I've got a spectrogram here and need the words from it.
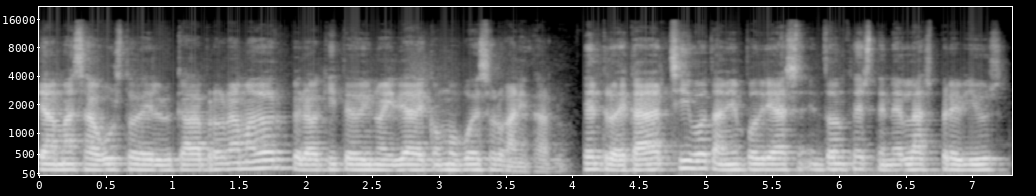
ya más a gusto de cada programador, pero aquí te doy una idea de cómo puedes organizarlo. Dentro de cada archivo también podrías entonces tener las previews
